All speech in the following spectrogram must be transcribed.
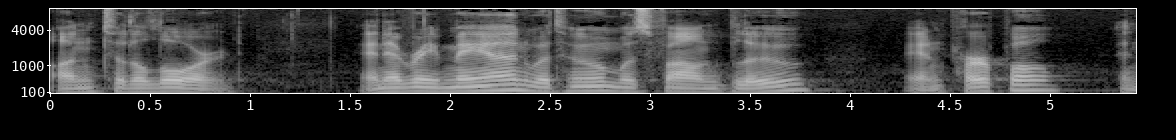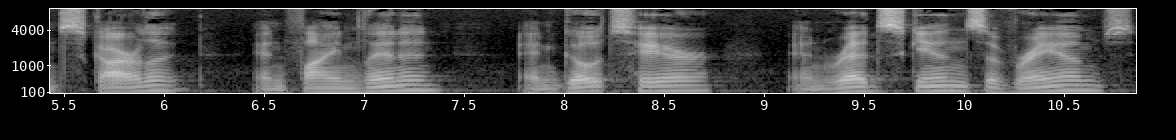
unto the Lord. And every man with whom was found blue, and purple, and scarlet, and fine linen, and goat's hair, and red skins of rams,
